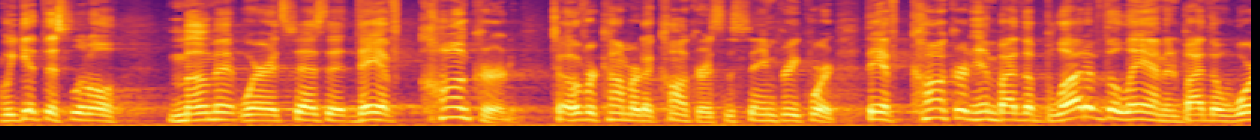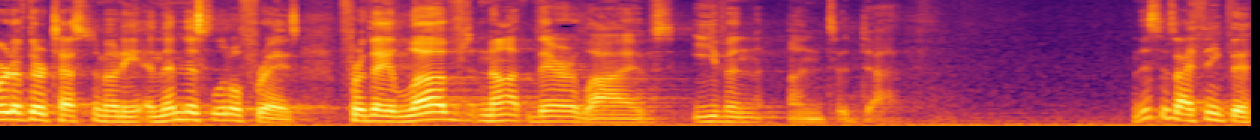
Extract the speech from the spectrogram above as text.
we get this little moment where it says that they have conquered, to overcome or to conquer. It's the same Greek word. They have conquered him by the blood of the Lamb and by the word of their testimony. And then this little phrase, for they loved not their lives even unto death. And this is, I think, the,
